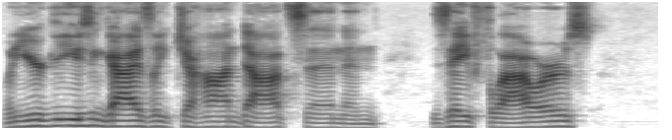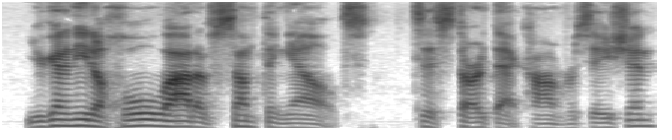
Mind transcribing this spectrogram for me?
When you're using guys like Jahan Dotson and Zay Flowers, you're going to need a whole lot of something else to start that conversation.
